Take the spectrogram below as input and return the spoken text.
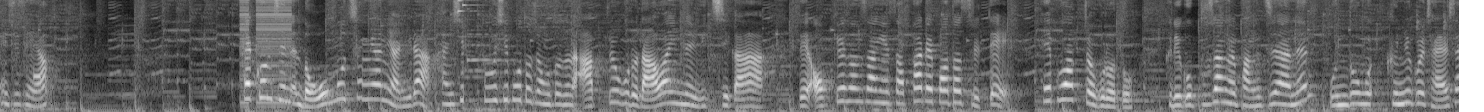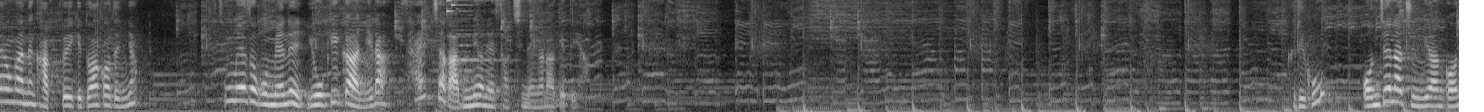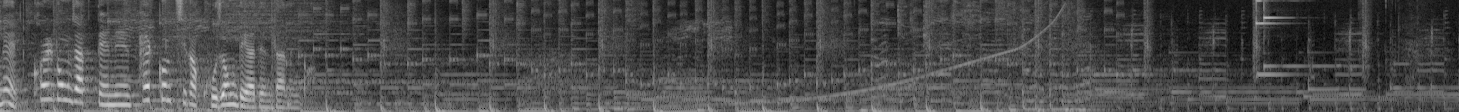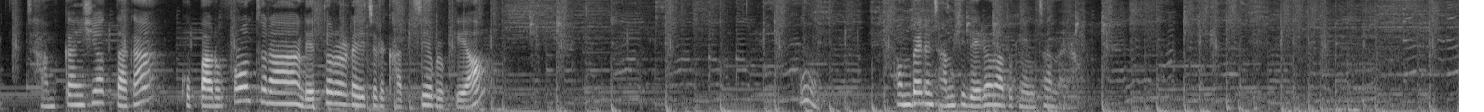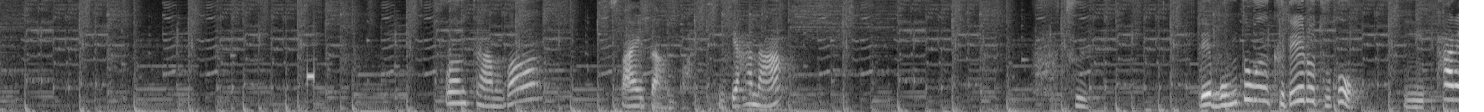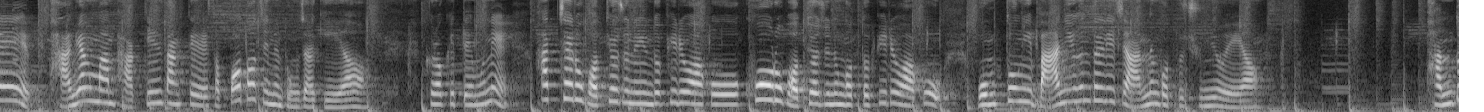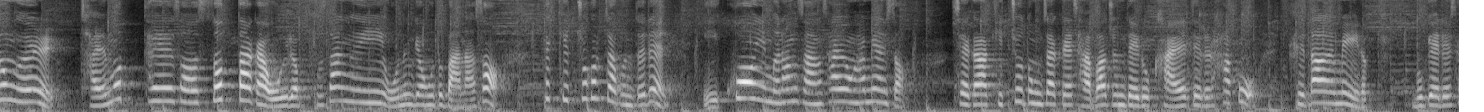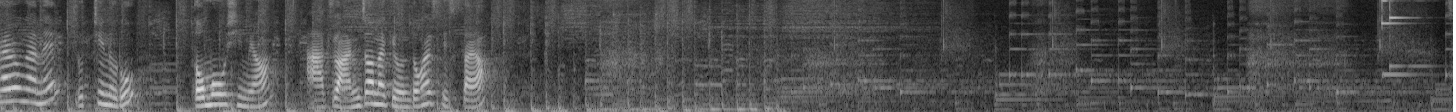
해주세요. 팔꿈치는 너무 측면이 아니라 한 10도, 15도 정도는 앞쪽으로 나와 있는 위치가 내 어깨선상에서 팔을 뻗었을 때 해부학적으로도 그리고 부상을 방지하는 운동 근육을 잘 사용하는 각도이기도 하거든요. 측면에서 보면 은 여기가 아니라 살짝 앞면에서 진행을 하게 돼요. 그리고 언제나 중요한 거는 curl 동작 때는 팔꿈치가 고정돼야 된다는 거. 잠깐 쉬었다가 곧바로 front랑 lateral raise를 같이 해볼게요. 오, 덤벨은 잠시 내려놔도 괜찮아요. front 한 번, 사이드 한 번. 이게 하나. 둘. 내 몸통은 그대로 두고 이 팔의 방향만 바뀐 상태에서 뻗어지는 동작이에요. 그렇기 때문에 하체로 버텨주는 힘도 필요하고 코어로 버텨주는 것도 필요하고 몸통이 많이 흔들리지 않는 것도 중요해요. 반동을 잘못해서 썼다가 오히려 부상이 오는 경우도 많아서 특히 초급자분들은 이 코어 힘을 항상 사용하면서 제가 기초 동작을 잡아준 대로 가이드를 하고 그 다음에 이렇게 무게를 사용하는 루틴으로 넘어오시면 아주 안전하게 운동할 수 있어요.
